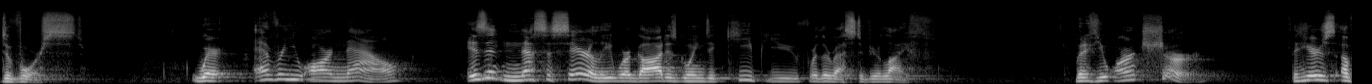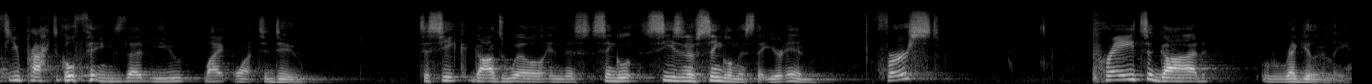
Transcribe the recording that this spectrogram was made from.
divorced. Wherever you are now isn't necessarily where God is going to keep you for the rest of your life. But if you aren't sure, then here's a few practical things that you might want to do to seek God's will in this single season of singleness that you're in. First, pray to God regularly.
